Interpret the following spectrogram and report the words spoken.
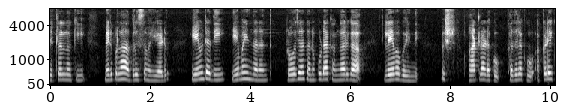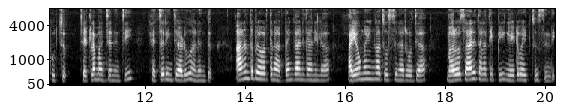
చెట్లలోకి మెరుపులా అదృశ్యమయ్యాడు. ఏమిటది? ఏమైంది అనంత్? రోజా తను కూడా కంగారుగా లేవబోయింది. ఉష్ మాట్లాడకు కదలకు అక్కడే కూర్చు. చెట్ల మధ్య నుంచి హెచ్చరించాడు అనంత్. అనంత్ ప్రవర్తన అర్థం కాని దానిలా అయోమయంగా చూస్తున్న రోజా మరోసారి తల తిప్పి గేటు వైపు చూసింది.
